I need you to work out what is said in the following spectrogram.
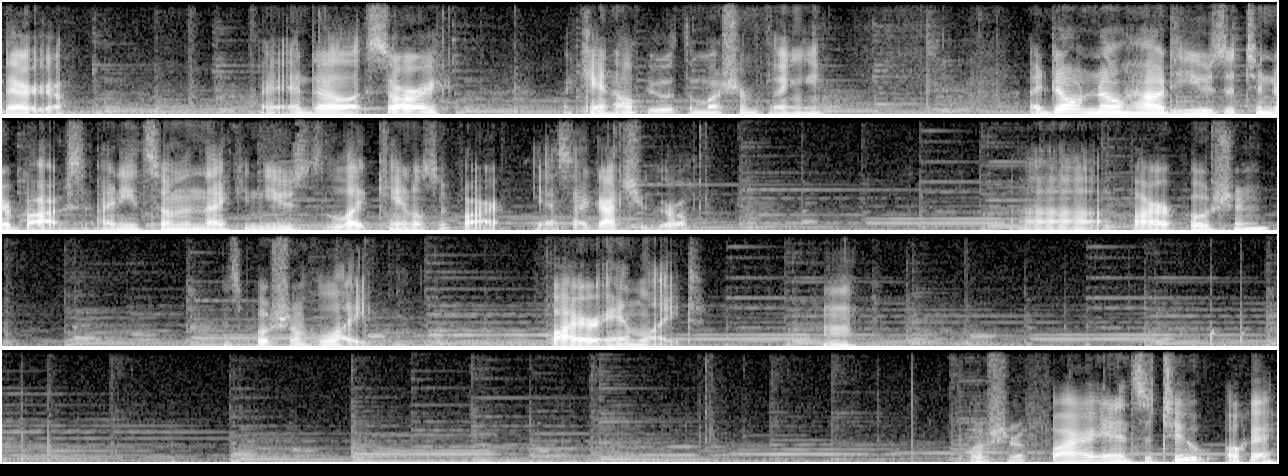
There we go. And uh, sorry, I can't help you with the mushroom thingy. I don't know how to use a tinderbox. I need something that I can use to light candles and fire. Yes, I got you, girl. Uh, a fire potion. It's a potion of light. Fire and light. Hmm. Potion of fire. And it's a two. Okay.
